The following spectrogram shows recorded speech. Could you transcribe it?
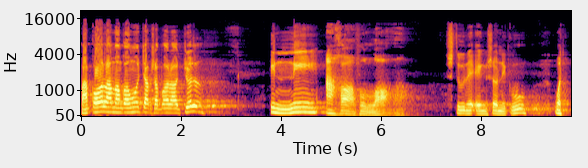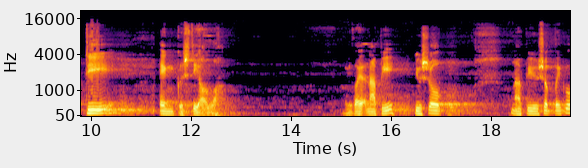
Fakola mongko ngucap sapa rajul inni akhafullah stune ingsun iku wedi ing Gusti Allah. Iki kaya Nabi Yusuf. Nabi Yusuf iku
